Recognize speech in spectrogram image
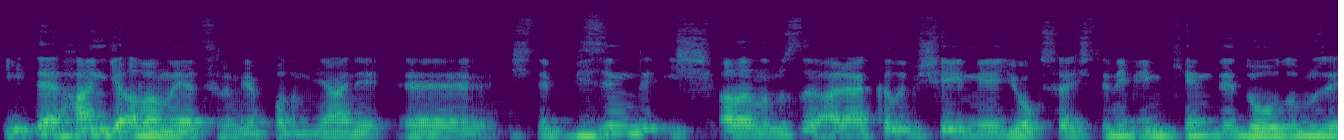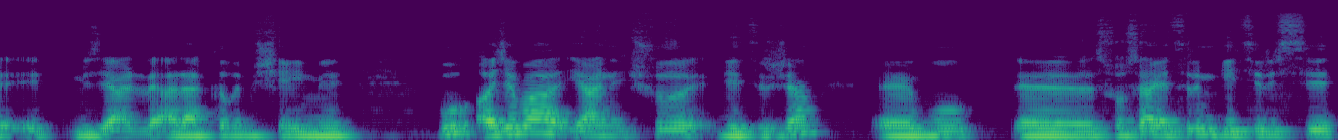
iyi de hangi alana yatırım yapalım? Yani e, işte bizim de iş alanımızla alakalı bir şey mi yoksa işte ne bileyim kendi doğduğumuz ettiğimiz yerle alakalı bir şey mi? Bu acaba yani şunu getireceğim. E, bu e, sosyal yatırım getirisi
